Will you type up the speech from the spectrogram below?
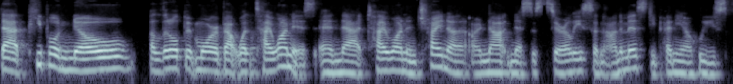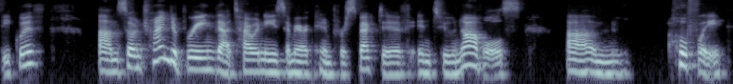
that people know a little bit more about what Taiwan is and that Taiwan and China are not necessarily synonymous depending on who you speak with. Um, so I'm trying to bring that Taiwanese American perspective into novels, um, hopefully.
